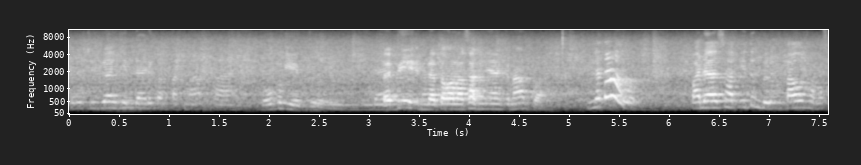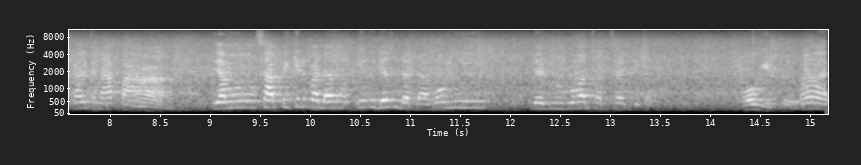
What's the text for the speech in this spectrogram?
terus juga hindari kontak mata oh begitu. Hindari tapi enggak tahu alasannya kenapa? Nggak tahu. Pada saat itu belum tahu sama sekali kenapa. Ah yang saya pikir pada saat itu dia sudah tidak mau mi dari hubungan sama saya juga oh gitu. Ah,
